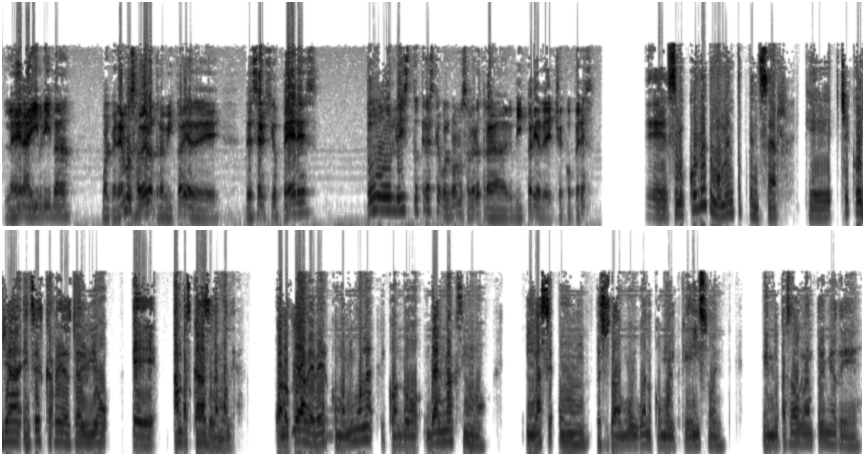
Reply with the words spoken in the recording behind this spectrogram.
la era híbrida. Volveremos a ver otra victoria de, de Sergio Pérez. ¿Tú, Liz, tú crees que volvamos a ver otra victoria de Checo Pérez? Eh, se me ocurre de momento pensar que Checo ya en seis carreras ya vivió eh, ambas caras de la moneda cuando queda de ver como en y cuando da el máximo y hace un resultado muy bueno como el que hizo en, en el pasado Gran Premio de,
